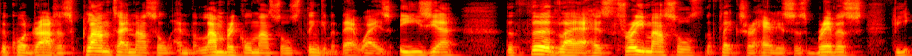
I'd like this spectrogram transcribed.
the quadratus plantae muscle, and the lumbrical muscles. Think of it that way is easier. The third layer has three muscles the flexor hallucis brevis, the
